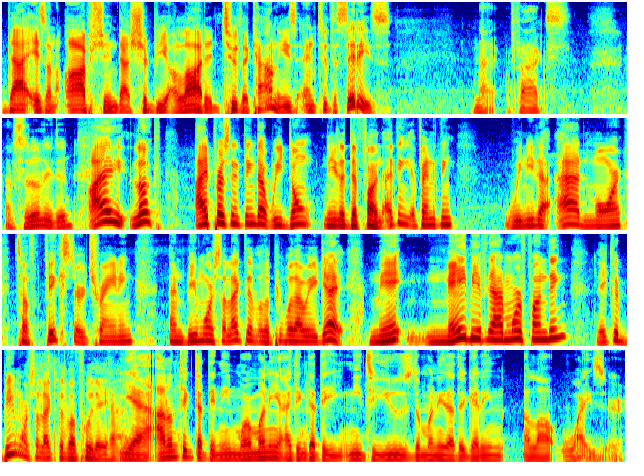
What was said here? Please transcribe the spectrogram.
that is an option that should be allotted to the counties and to the cities. Right. Facts. Absolutely, dude. I look. I personally think that we don't need to defund. I think if anything, we need to add more to fix their training and be more selective of the people that we get. May, maybe if they had more funding, they could be more selective of who they have. Yeah, I don't think that they need more money. I think that they need to use the money that they're getting a lot wiser.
